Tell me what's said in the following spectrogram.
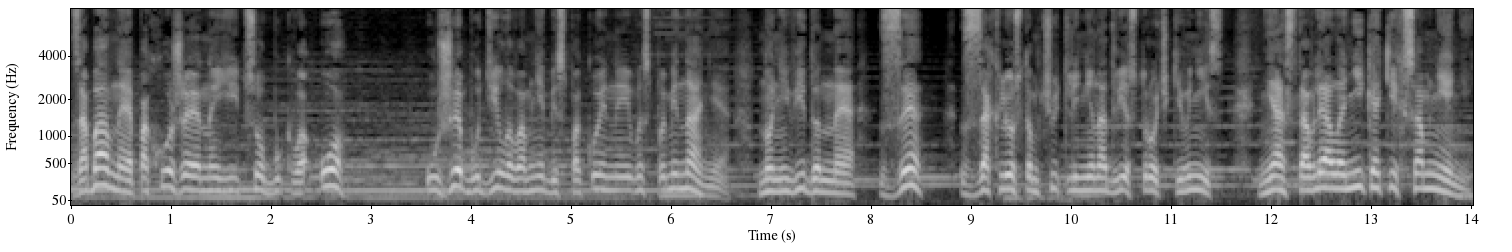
Забавная, похожая на яйцо буква «О» уже будило во мне беспокойные воспоминания, но невиданное «З» с захлестом чуть ли не на две строчки вниз не оставляло никаких сомнений.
